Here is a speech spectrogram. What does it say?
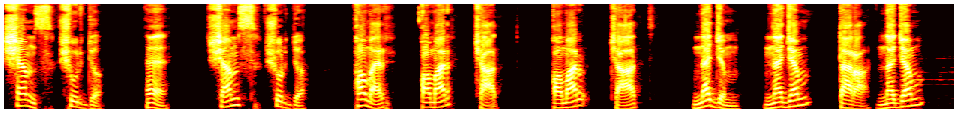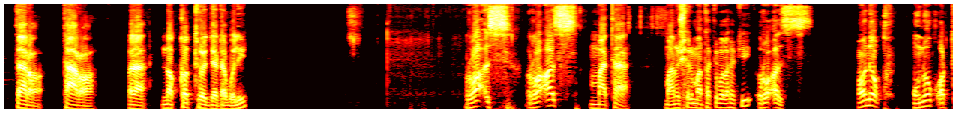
শামস সূর্য হ্যাঁ শামস সূর্য, কমার কমার চাঁদ কমার চাঁদ, নজম নজম তারা নজম তারা তারা, বা নক্ষত্র যেটা বলি। রস রস মাথা, মানুষের মাথাকে বলা হয় কি? রস, অনক অনক অর্থ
